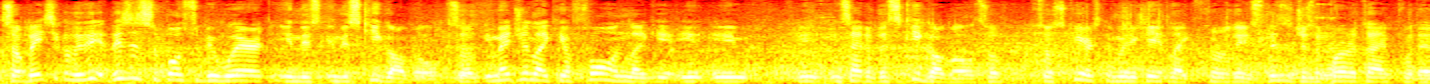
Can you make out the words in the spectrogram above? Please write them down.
So basically, this is supposed to be weared in this in the ski goggle. So imagine like your phone, like in, in, in, inside of the ski goggle. So so skiers communicate like through this. This is just a prototype for the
